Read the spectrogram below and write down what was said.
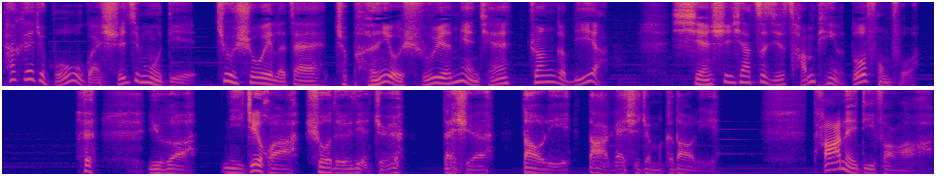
他开这博物馆，实际目的就是为了在这朋友熟人面前装个逼啊，显示一下自己的藏品有多丰富。哼，宇哥，你这话说的有点直，但是道理大概是这么个道理。他那地方啊，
